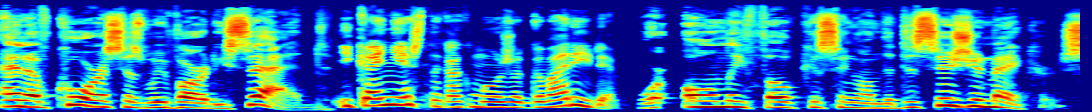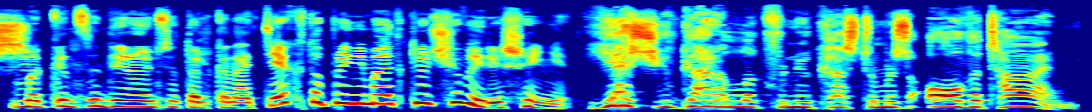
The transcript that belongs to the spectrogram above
And of course, as we've already said, И, конечно, как мы уже говорили, we're only focusing on the decision makers. мы концентрируемся только на тех, кто принимает ключевые решения. Yes, you've got to look for new customers all the time.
